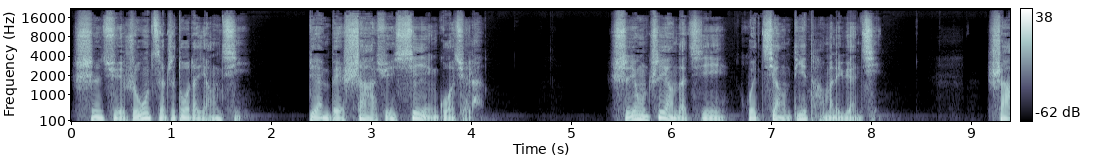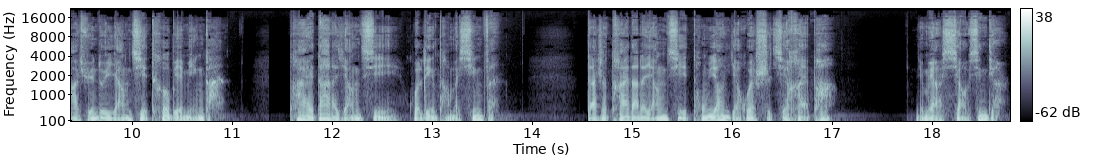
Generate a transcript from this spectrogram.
失去如此之多的阳气，便被煞旬吸引过去了。使用这样的鸡会降低他们的怨气。煞旬对阳气特别敏感，太大的阳气会令他们兴奋，但是太大的阳气同样也会使其害怕。你们要小心点。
